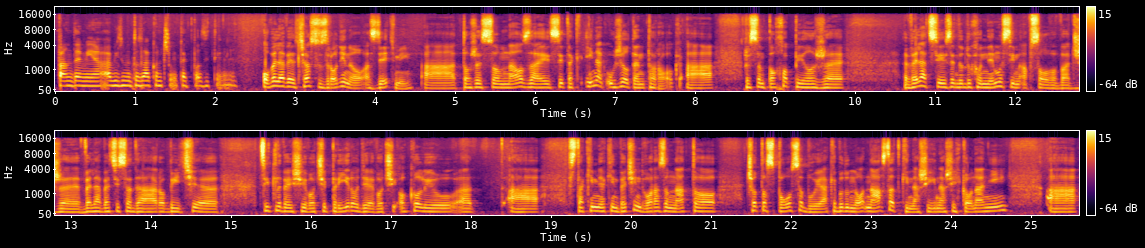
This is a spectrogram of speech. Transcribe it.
pandémia, aby sme to zakončili tak pozitívne? Oveľa viac času s rodinou a s deťmi a to, že som naozaj si tak inak užil tento rok a že som pochopil, že veľa ciest jednoducho nemusím absolvovať, že veľa vecí sa dá robiť e, citlivejšie voči prírode, voči okoliu a a s takým nejakým väčším dôrazom na to, čo to spôsobuje, aké budú no, následky našich, našich konaní a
